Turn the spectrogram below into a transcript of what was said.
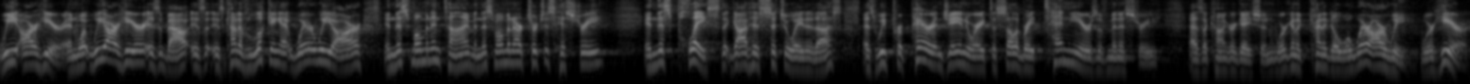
We are here. And what we are here is about is, is kind of looking at where we are in this moment in time, in this moment in our church's history, in this place that God has situated us as we prepare in January to celebrate 10 years of ministry as a congregation, we're going to kind of go, well, where are we? We're here.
